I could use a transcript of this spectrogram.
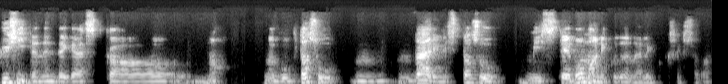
küsida nende käest ka noh, nagu tasu, väärilist tasu, mis teeb omanikud õnnelikuks, eks ole.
